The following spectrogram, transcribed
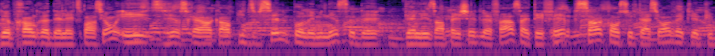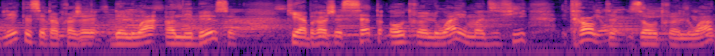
de prendre de l'expansion et ce serait encore plus difficile pour le ministre de, de les empêcher de le faire. Ça a été fait sans consultation avec le public. C'est un projet de loi omnibus qui abroge sept autres lois et modifie 30 autres lois.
